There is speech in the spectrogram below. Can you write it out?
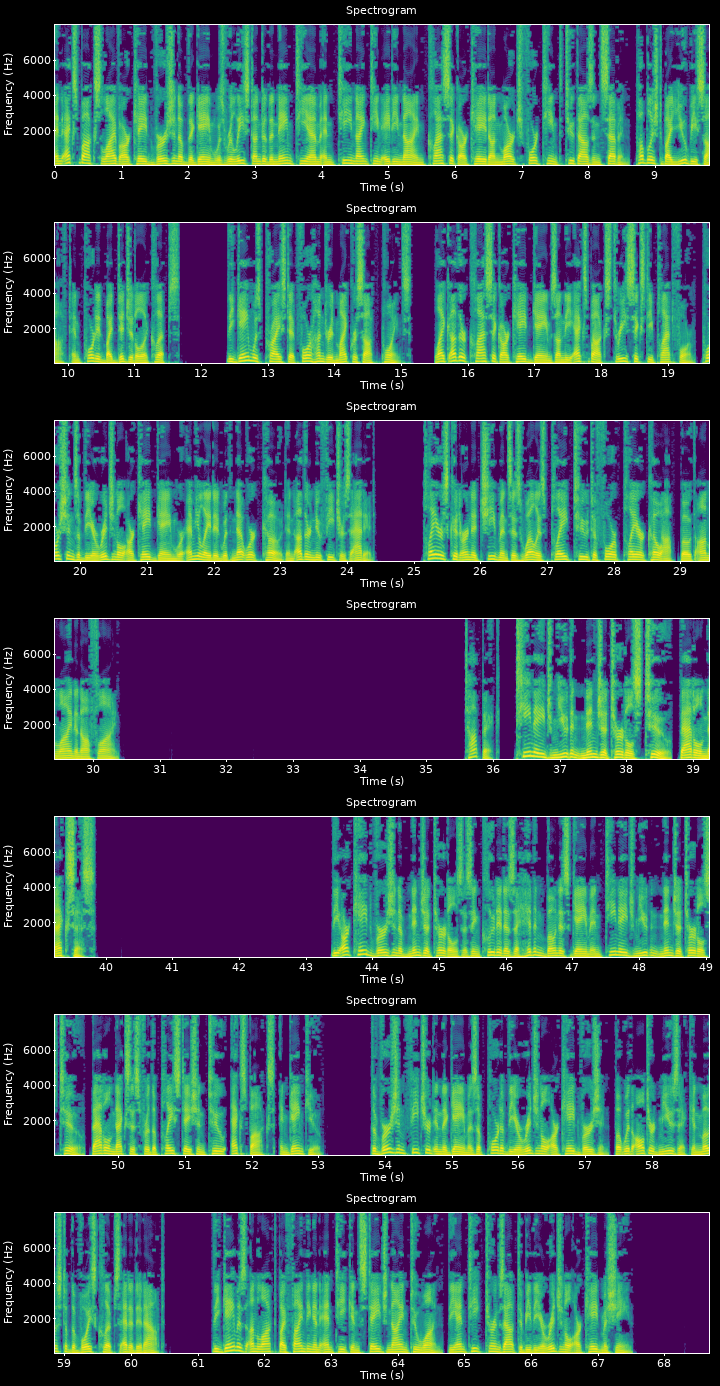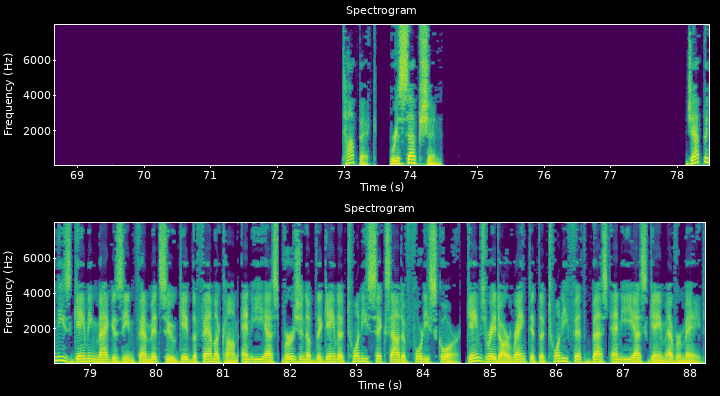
An Xbox Live Arcade version of the game was released under the name TMNT 1989 Classic Arcade on March 14, 2007, published by Ubisoft and ported by Digital Eclipse. The game was priced at 400 Microsoft points. Like other classic arcade games on the Xbox 360 platform, portions of the original arcade game were emulated with network code and other new features added. Players could earn achievements as well as play 2 to 4 player co-op both online and offline. Topic: Teenage Mutant Ninja Turtles 2: Battle Nexus. The arcade version of Ninja Turtles is included as a hidden bonus game in Teenage Mutant Ninja Turtles 2: Battle Nexus for the PlayStation 2, Xbox, and GameCube. The version featured in the game is a port of the original arcade version, but with altered music and most of the voice clips edited out. The game is unlocked by finding an antique in stage 9-1. The antique turns out to be the original arcade machine. Reception Japanese gaming magazine Famitsu gave the Famicom NES version of the game a 26 out of 40 score. GamesRadar ranked it the 25th best NES game ever made.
